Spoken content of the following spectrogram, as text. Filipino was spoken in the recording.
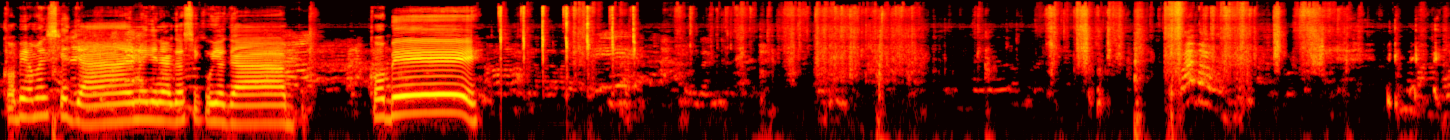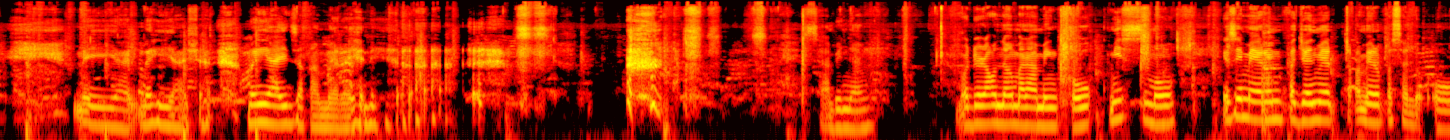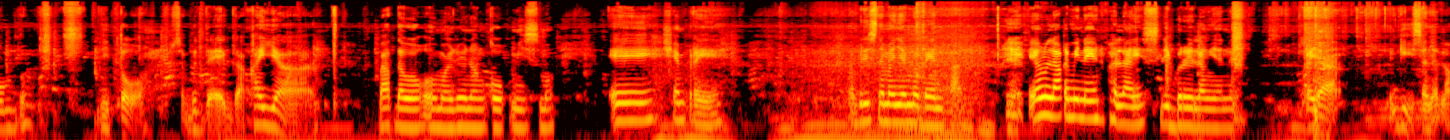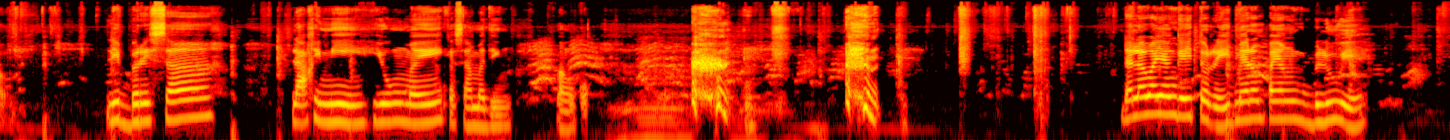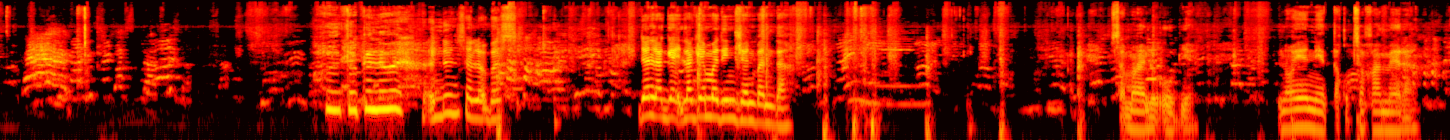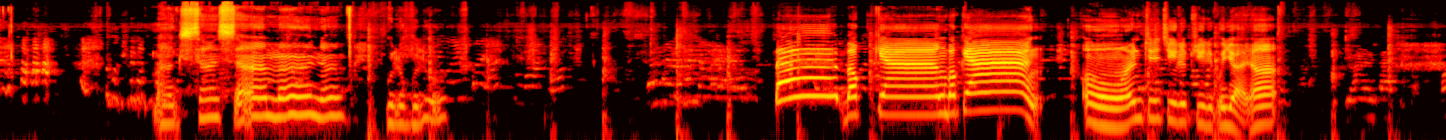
Kobe, amalis ka dyan. May ginagawa si Kuya Gab. Kobe! Nahiya, nahiya siya. Mahihayin sa camera yan. Sabi niya, order ako ng maraming coke mismo. Kasi meron pa dyan, mer tsaka meron pa sa loob. Dito, sa bodega. Kaya, bakit daw ako umorder ng coke mismo? Eh, syempre, mabilis naman yan mabenta. Yung Lucky Me na yun pala is libre lang yan eh. Kaya, nag-iisa na lang. Libre sa Lucky Me, yung may kasama ding mangkok. Dalawa yung Gatorade, meron pa yung blue eh. Ay, tagal naman. Andun sa labas. Diyan, lagay, lagay mo din dyan banda. Sa mga loob niya. Ano kaya eh, takot sa camera. Magsasama ng gulo-gulo. Ba! Bokyang! Bokyang! Oh, ano sinisilip-silip mo dyan, ha?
